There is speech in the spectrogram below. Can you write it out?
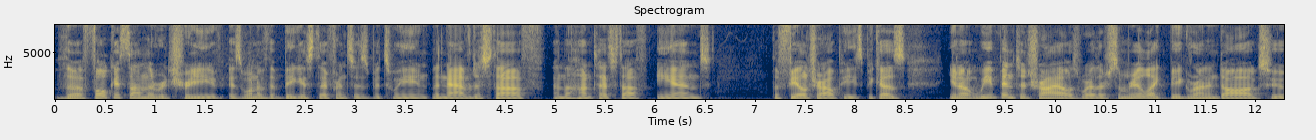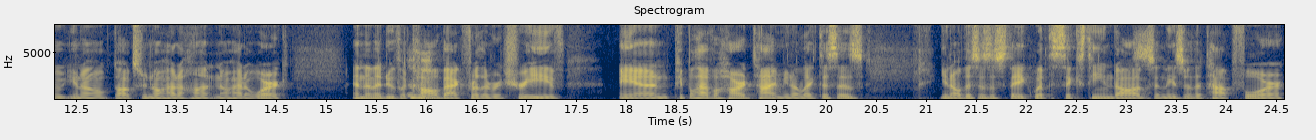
the focus on the retrieve is one of the biggest differences between the NAVHDA stuff and the hunt test stuff and the field trial piece because you know, we've been to trials where there's some real like big running dogs who, you know, dogs who know how to hunt, know how to work. And then they do the mm-hmm. callback for the retrieve and people have a hard time, you know, like this is you know, this is a stake with 16 dogs and these are the top 4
